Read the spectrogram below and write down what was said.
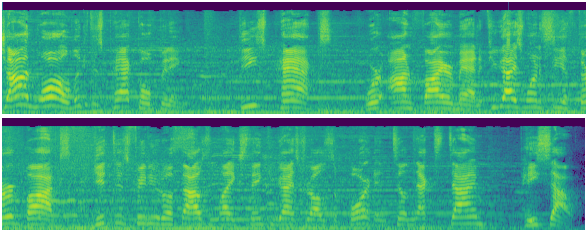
John Wall. Look at this pack opening. These packs were on fire, man. If you guys want to see a third box, get this video to a thousand likes. Thank you guys for all the support. Until next time, peace out.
